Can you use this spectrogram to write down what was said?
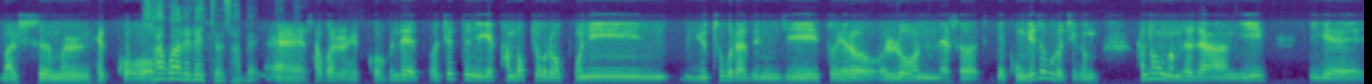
말씀을 했고. 사과를 했죠, 자백. 예, 사과를 했고. 근데 어쨌든 이게 반복적으로 본인 유튜브라든지 또 여러 언론에서 공개적으로 지금 한동훈 검사장이 이게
